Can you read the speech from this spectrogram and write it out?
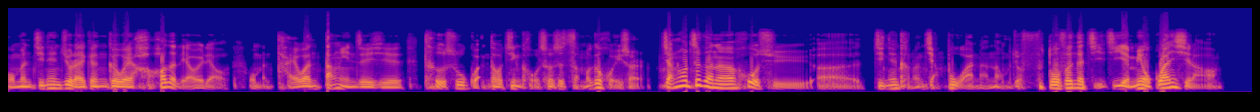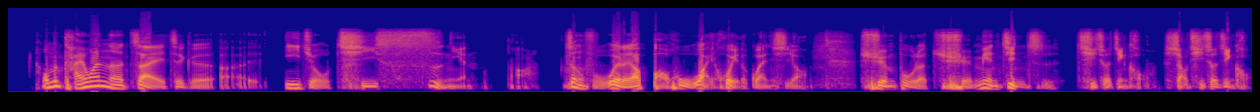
我们今天就来跟各位好好的聊一聊我们台湾当年这些特殊管道进口车是怎么个回事儿。讲到这个呢，或许呃今天可能讲不完了，那我们就多分个几集也没有关系了啊。我们台湾呢，在这个呃一九七四年啊。政府为了要保护外汇的关系啊，宣布了全面禁止汽车进口，小汽车进口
